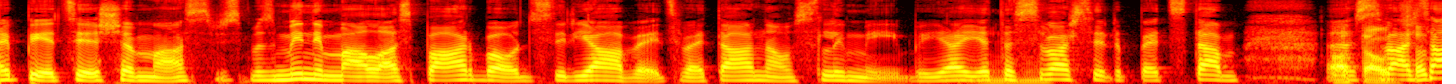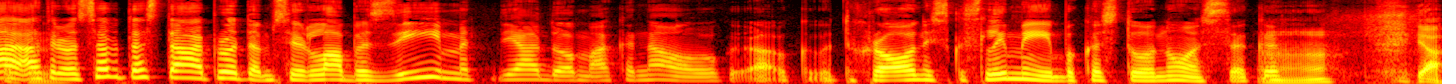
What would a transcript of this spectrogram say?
nepieciešamās vismaz minimālās pārbaudas ir jāveic, vai tā nav slimība. Ja, ja tas mhm. svars ir pēc tam svars atrodas, tas tā, protams, ir laba zīme. Jādomā, ka nav hroniska slimība, kas to nosaka. Aha. Jā,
